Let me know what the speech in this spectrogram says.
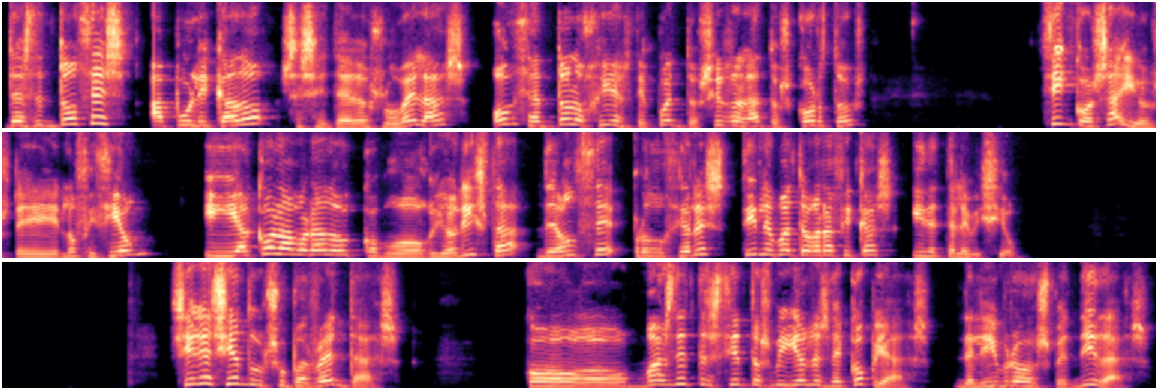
Desde entonces ha publicado 62 novelas, 11 antologías de cuentos y relatos cortos, 5 ensayos de no ficción y ha colaborado como guionista de 11 producciones cinematográficas y de televisión. Sigue siendo un superventas, con más de 300 millones de copias de libros vendidas.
